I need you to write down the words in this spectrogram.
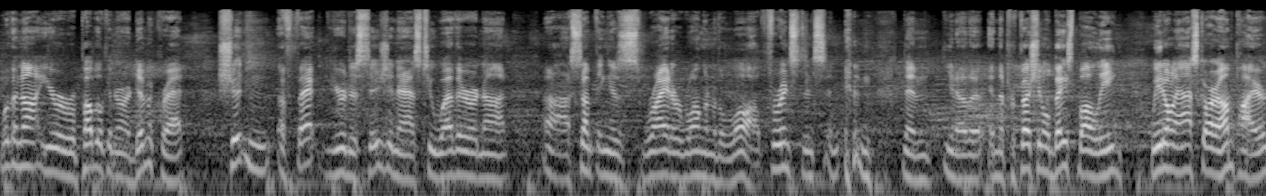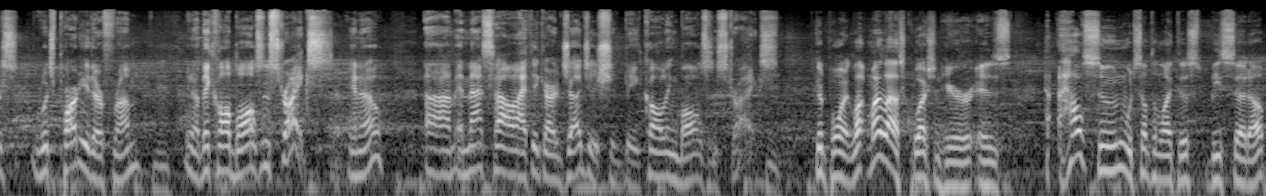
Whether or not you're a Republican or a Democrat shouldn't affect your decision as to whether or not uh, something is right or wrong under the law. For instance, in, in, in you know the, in the professional baseball league, we don't ask our umpires which party they're from. Mm. You know, they call balls and strikes. You know, um, and that's how I think our judges should be calling balls and strikes. Mm. Good point. My last question here is: How soon would something like this be set up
